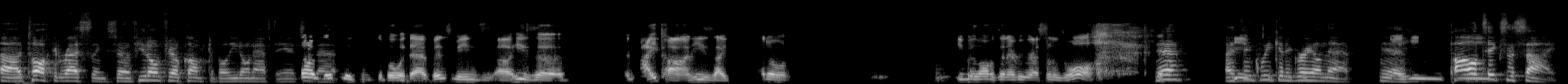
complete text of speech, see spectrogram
uh, talking wrestling. So if you don't feel comfortable, you don't have to answer I'm definitely comfortable with that. Vince means uh, he's a an icon. He's like I don't. He belongs on every wrestler's wall. Yeah, I He- think we can agree on that. Yeah, yeah, he politics aside.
